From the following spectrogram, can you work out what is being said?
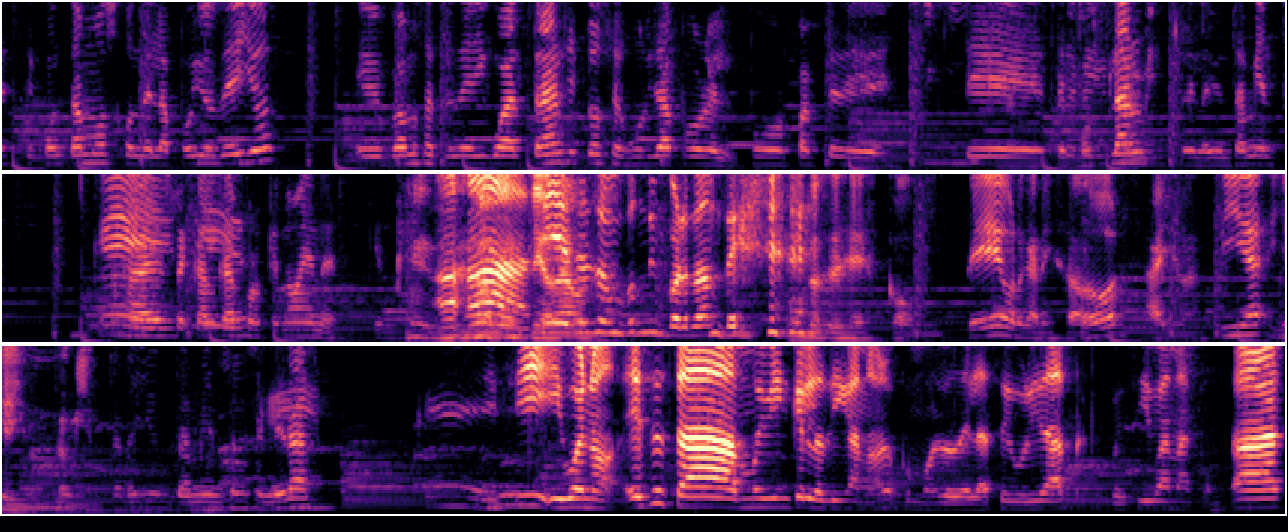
este, contamos con el apoyo de ellos. Eh, vamos a tener igual tránsito, seguridad por, el, por parte de, de Tepoztlán, del ayuntamiento. es recalcar porque no hay que no. Ajá, sí, ese es un punto importante. Entonces es comité, organizador, ayudantía y ayuntamiento. Ayuntamiento en general. Sí, y bueno, eso está muy bien que lo digan, ¿no? Como lo de la seguridad, porque pues sí van a contar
